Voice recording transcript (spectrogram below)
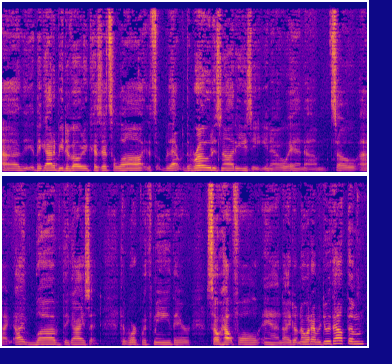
Uh, they, they got to be devoted because it's a lot. It's that the road is not easy, you know. And um, so uh, I love the guys that that work with me. They're so helpful, and I don't know what I would do without them,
